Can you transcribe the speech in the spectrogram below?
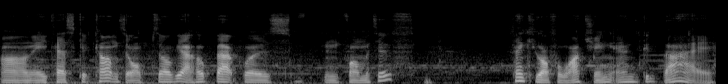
on a test kit console. So yeah, I hope that was informative. Thank you all for watching, and goodbye.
